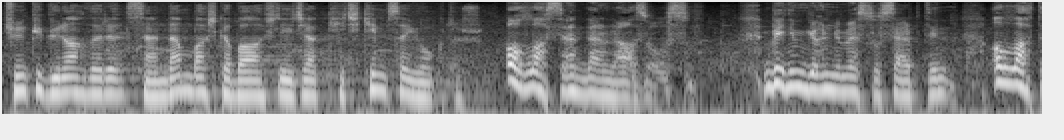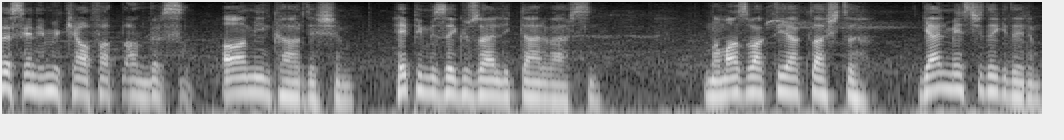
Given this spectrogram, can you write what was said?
Çünkü günahları senden başka bağışlayacak hiç kimse yoktur. Allah senden razı olsun. Benim gönlüme su serptin. Allah da seni mükafatlandırsın. Amin kardeşim. Hepimize güzellikler versin. Namaz vakti yaklaştı. Gel mescide gidelim.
